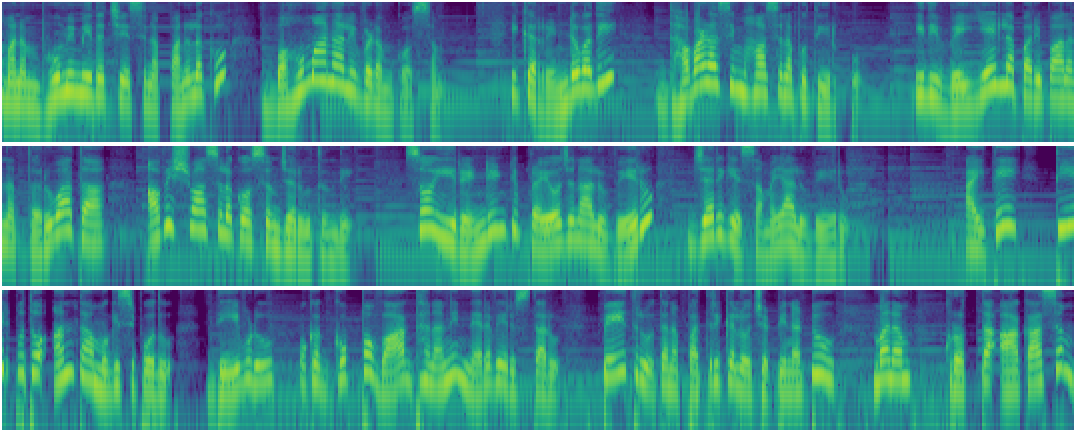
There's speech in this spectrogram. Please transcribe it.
మనం భూమి మీద చేసిన పనులకు బహుమానాలివ్వడం కోసం. ఇక రెండవది ధవళ సింహాసనపు తీర్పు. ఇది వెయ్యేళ్ళ పరిపాలన తరువాత అవిశ్వాసుల కోసం జరుగుతుంది. సో ఈ రెండింటి ప్రయోజనాలు వేరు జరిగే సమయాలు వేరు. అయితే తీర్పుతో అంతా ముగిసిపోదు. దేవుడు ఒక గొప్ప వాగ్దానాన్ని నెరవేరుస్తారు. పేతురు తన పత్రికలో చెప్పినట్టు మనం క్రొత్త ఆకాశం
